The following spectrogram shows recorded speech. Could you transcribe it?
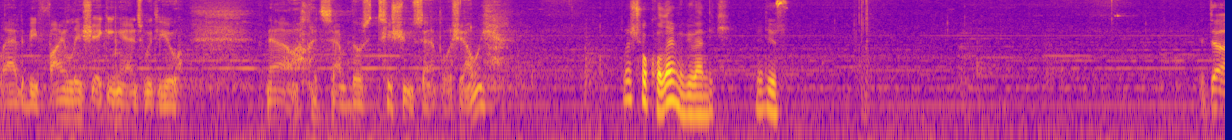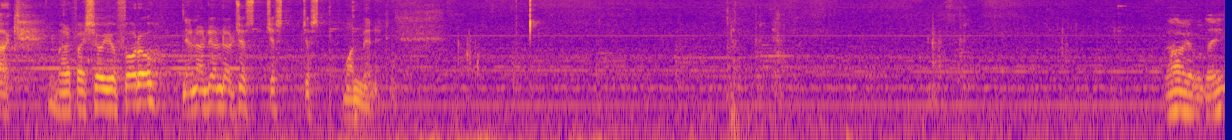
Glad to be finally shaking hands with you. Now, let's have those tissue samples, shall we? Buna çok kolay mı güvendik? Ne diyorsun? Doc, you mind if I show you a photo? No, no, no, no, just, just, just one minute. Ne yapıyor bu dayı?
